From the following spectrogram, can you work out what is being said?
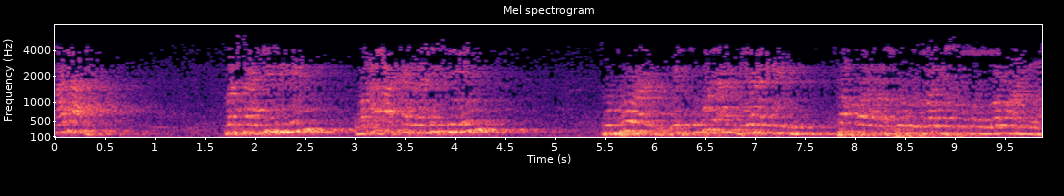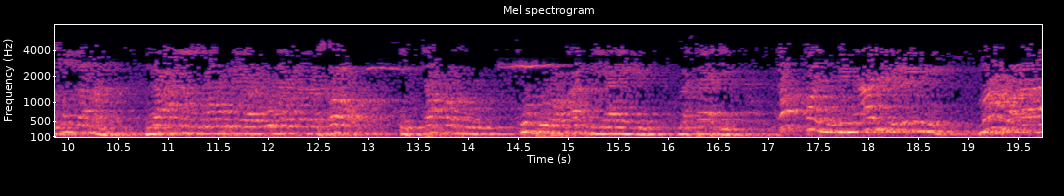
على مساجدهم وعلى كنائسهم قبورا من قبور انبيائهم فقال رسول الله صلى الله عليه وسلم لعن الله اليهود والنصارى اتخذوا قبور انبيائهم مساجد حقا من اهل العلم ما راى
